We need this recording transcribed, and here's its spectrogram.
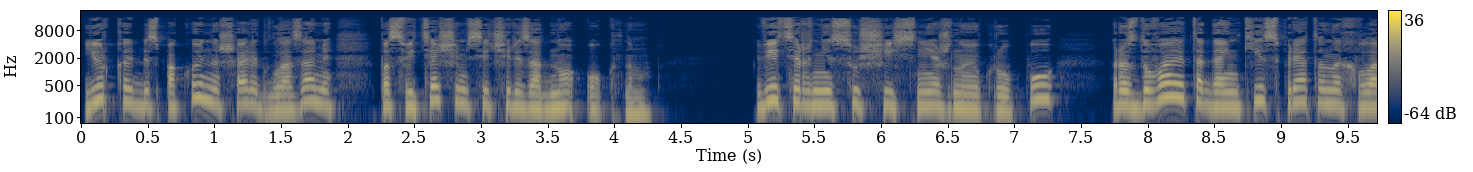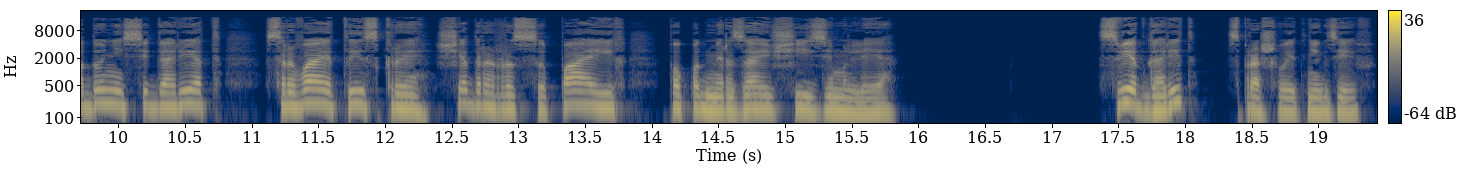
Юрка беспокойно шарит глазами по светящимся через одно окнам. Ветер, несущий снежную крупу, раздувает огоньки спрятанных в ладони сигарет, срывает искры, щедро рассыпая их по подмерзающей земле. «Свет горит?» — спрашивает Нигдеев.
